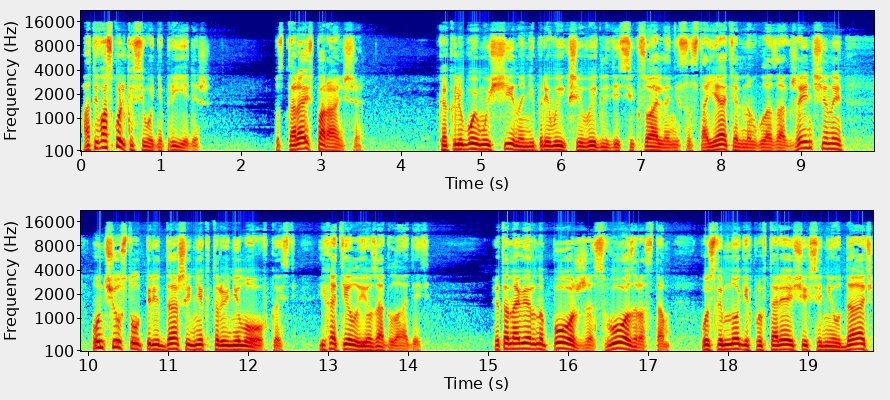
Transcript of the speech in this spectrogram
«А ты во сколько сегодня приедешь?» «Постараюсь пораньше». Как любой мужчина, не привыкший выглядеть сексуально несостоятельным в глазах женщины, он чувствовал перед Дашей некоторую неловкость и хотел ее загладить. Это, наверное, позже, с возрастом, после многих повторяющихся неудач,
